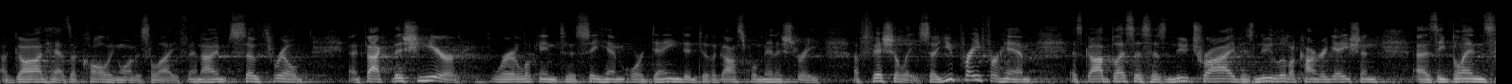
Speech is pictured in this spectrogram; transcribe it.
Uh, God has a calling on his life, and I'm so thrilled. In fact, this year, we're looking to see him ordained into the gospel ministry officially. So you pray for him as God blesses his new tribe, his new little congregation, as he blends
